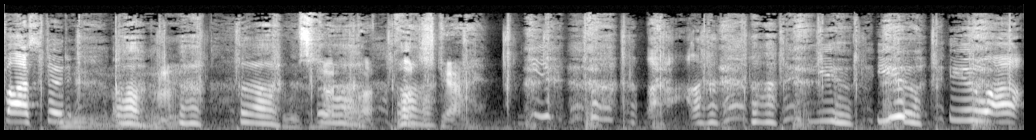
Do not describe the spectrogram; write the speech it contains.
bastard. Who's your ah, punch guy? Ah, You, you, you are.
